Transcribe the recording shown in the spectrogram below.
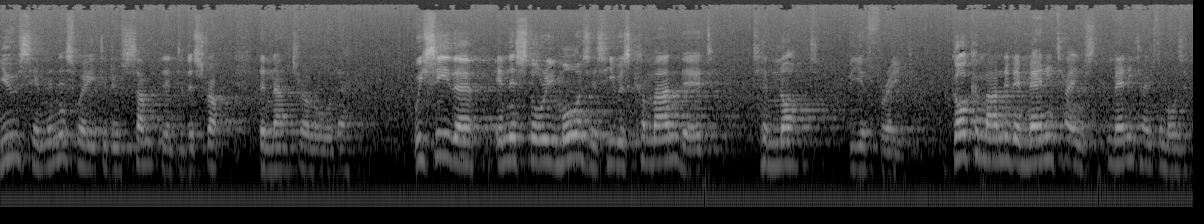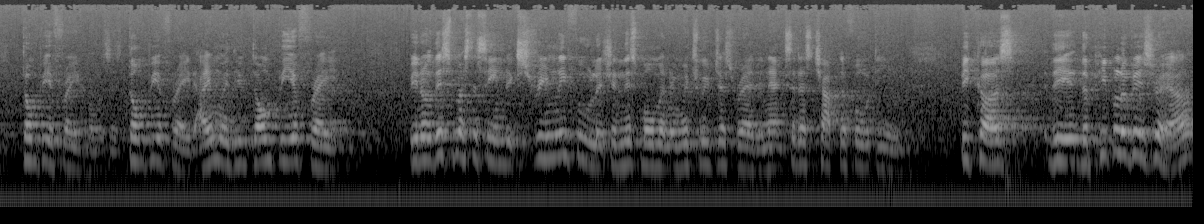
use him in this way to do something to disrupt the natural order. We see that in this story, Moses, he was commanded to not be afraid. God commanded him many times, many times to Moses, don't be afraid, Moses. Don't be afraid. I'm with you. Don't be afraid. But you know, this must have seemed extremely foolish in this moment in which we've just read in Exodus chapter 14. Because the, the people of Israel,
